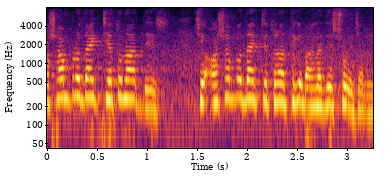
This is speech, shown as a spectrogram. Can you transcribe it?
অসাম্প্রদায়িক চেতনার দেশ, সেই অসাম্প্রদায়িক চেতনা থেকে বাংলাদেশ সরে যাবে।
